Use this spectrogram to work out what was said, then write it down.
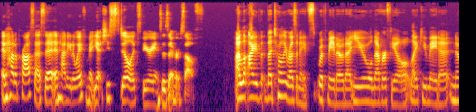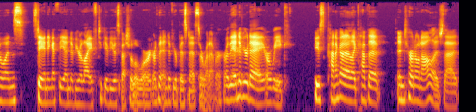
and how to process it and how to get away from it. Yet she still experiences it herself. I, I that totally resonates with me though that you will never feel like you made it. No one's standing at the end of your life to give you a special award or the end of your business or whatever or the end of your day or week. You just kind of gotta like have that internal knowledge that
